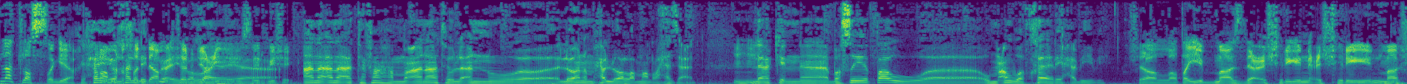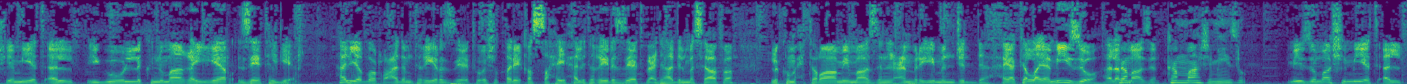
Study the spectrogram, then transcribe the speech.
لا تلصق يا أخي حرام خليك صدامك بعيد. ترجع يصير في شيء أنا أنا أتفهم معاناته لأنه آه، لو أنا محله والله مره حزعل. لكن آه، بسيطة آه، ومعوض خير يا حبيبي شاء الله. طيب مازدا 2020 ماشية مية ألف يقول لك إنه ما غير زيت الجير. هل يضر عدم تغيير الزيت؟ وإيش الطريقة الصحيحة لتغيير الزيت بعد هذه المسافة؟ لكم احترامي مازن العمري من جدة، حياك الله يا ميزو، هلا كم بمازن. كم ماشي ميزو؟ ميزو ماشي مية ألف.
